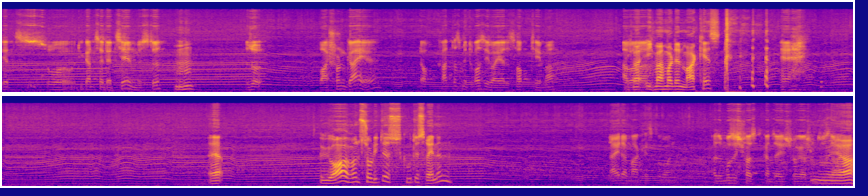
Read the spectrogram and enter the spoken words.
jetzt so die ganze Zeit erzählen müsste. Mhm. Also, war schon geil. Und auch gerade das mit Rossi war ja das Hauptthema. Ich, Aber mach, ich mach mal den Marquez. Ja. Ja, ein solides, gutes Rennen. Leider Marquez gewonnen. Also muss ich fast ganz ehrlich sogar schon so sagen. Ja,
